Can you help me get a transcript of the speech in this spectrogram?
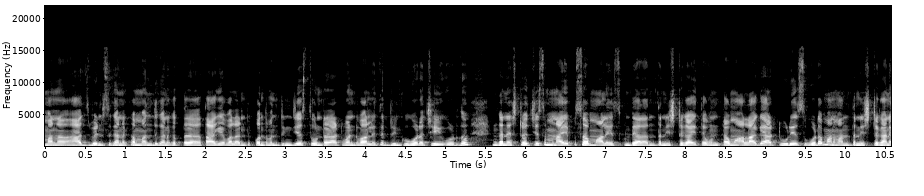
మన హస్బెండ్స్ కనుక మందు కనుక తా- తాగే వాళ్ళంటే కొంతమంది డ్రింక్ చేస్తూ ఉంటారు. అటువంటి వాళ్ళైతే డ్రింక్ కూడా చేయకూడదు. ఇంకా నెక్స్ట్ వచ్చేసి మన అయ్యప్ప సమ్మాలు వేసుకుంటే అదంతా నిష్టగా అయితే ఉంటాము. అలాగే ఆ టూ డేస్ కూడా మనం అంత నిష్టగానే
